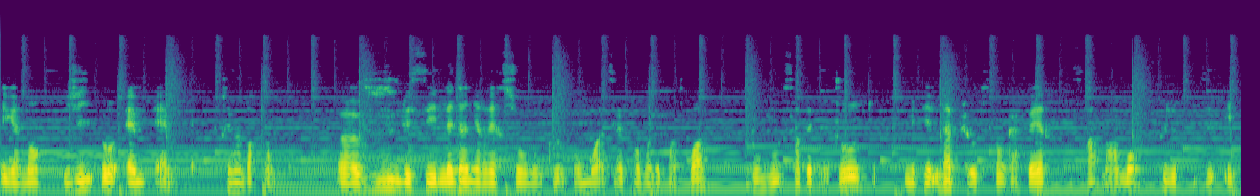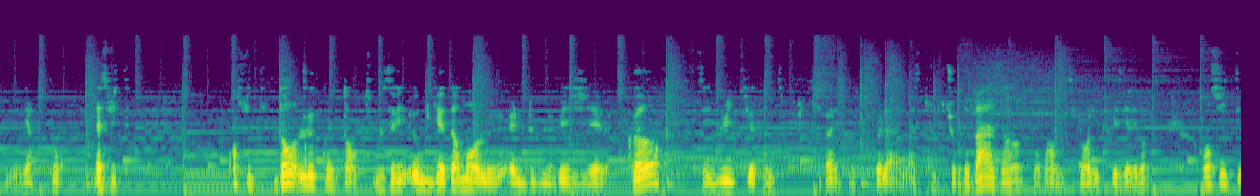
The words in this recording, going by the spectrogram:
également JOML, très important. Euh, vous laissez la dernière version, donc pour moi c'est la 3.2.3, pour vous ça peut être autre chose, mettez la plus haute tant qu'à faire, normalement plus optimisé et meilleur pour la suite. Ensuite, dans le content, vous avez obligatoirement le LWGL Core, c'est lui qui, va être un petit peu la, structure de base hein, pour un petit peu tous les éléments. Ensuite,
